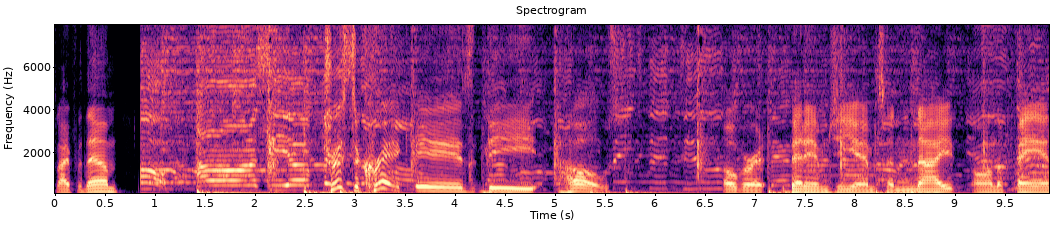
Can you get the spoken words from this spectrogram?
Night for them. Trista Crick is the host over at BetMGM tonight on the fan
